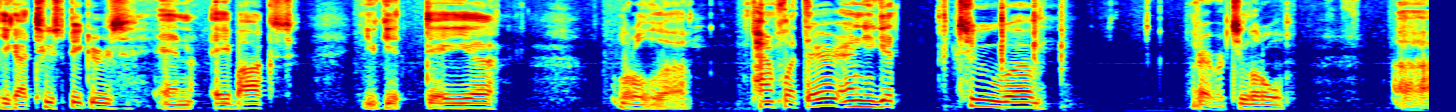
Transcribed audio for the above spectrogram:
you got two speakers and a box. You get a uh, little uh, pamphlet there, and you get two, uh, whatever, two little, uh,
